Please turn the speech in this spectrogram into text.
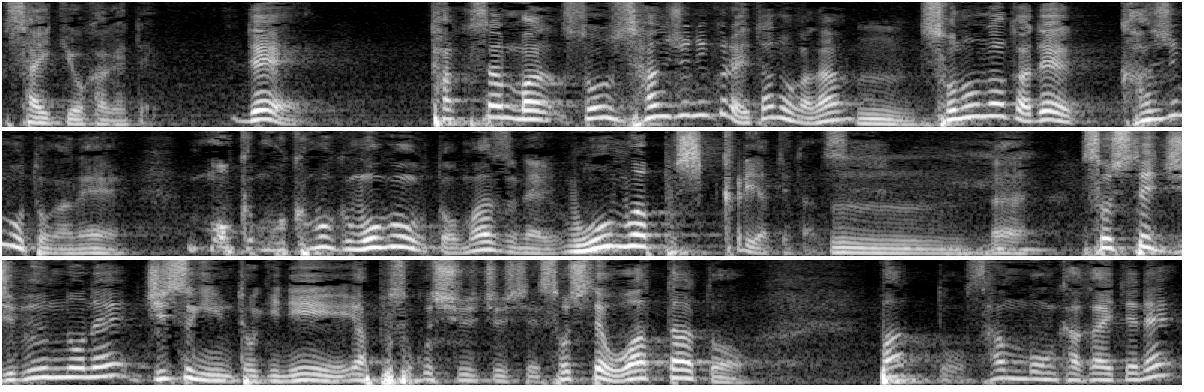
再起をかけて。でたくさん、まあ、その30人くらいいたのかな、ん。その中で梶本がねもくもくとまずねウォームアップしっかりやってたんです。よ、うん。ええ。そして自分のね実技の時にやっぱそこ集中してそして終わった後バットを3本抱えてね、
